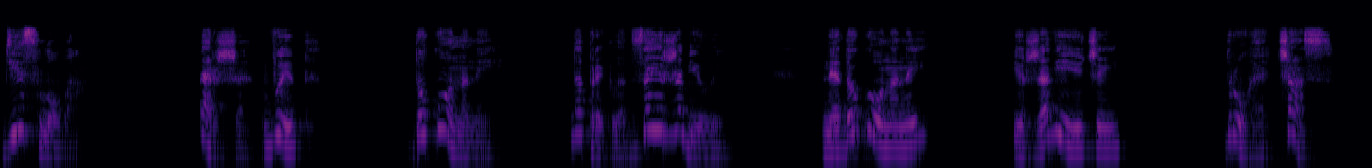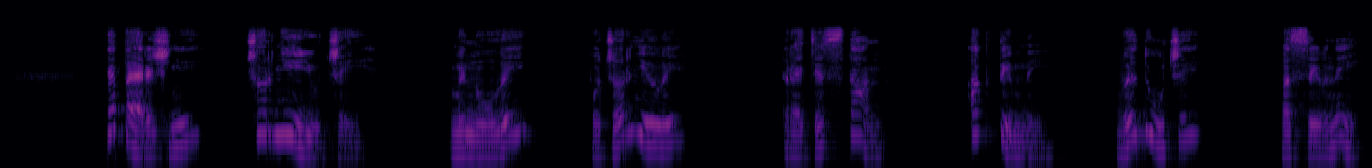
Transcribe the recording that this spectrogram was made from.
Дієслова. Перше. Вид. Доконаний, наприклад, заіржавілий, недоконаний, іржавіючий. Друге. Час. Теперішній. Чорніючий, минулий почорнілий. Третє стан. Активний, ведучий, пасивний,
